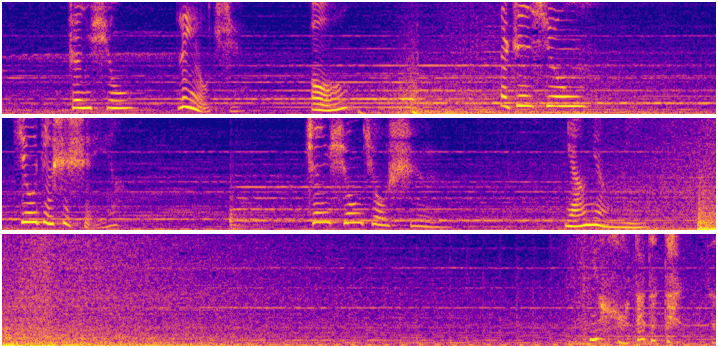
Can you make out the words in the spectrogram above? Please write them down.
真凶另有其人。哦，那真凶究竟是谁呀？真凶就是娘娘您。你好大的胆子。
